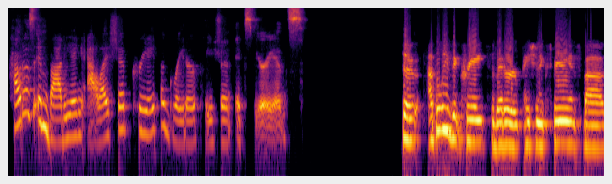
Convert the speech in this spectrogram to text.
How does embodying allyship create a greater patient experience? So I believe it creates a better patient experience by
